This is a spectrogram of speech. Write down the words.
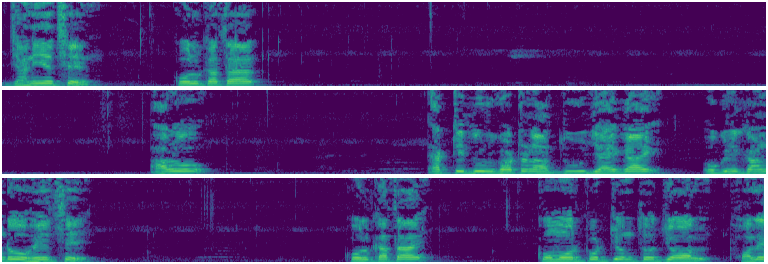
জানিয়েছেন। কলকাতার আরও একটি দুর্ঘটনা দু জায়গায় অগ্নিকাণ্ডও হয়েছে। কলকাতায় কোমর পর্যন্ত জল, ফলে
